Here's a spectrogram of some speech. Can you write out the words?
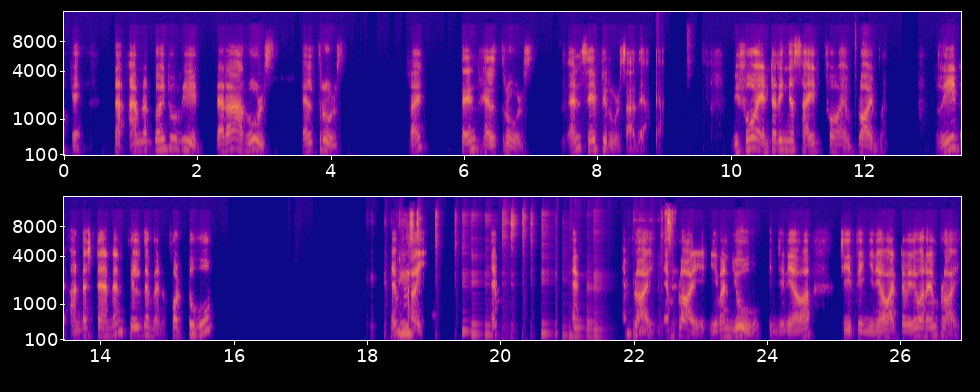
Okay. Now, I'm not going to read. There are rules, health rules, right? 10 health rules and safety rules are there. Before entering a site for employment, read, understand, and fill the manual. For to whom? Employee employee, employee, even you, engineer, chief engineer, whatever you are employee,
